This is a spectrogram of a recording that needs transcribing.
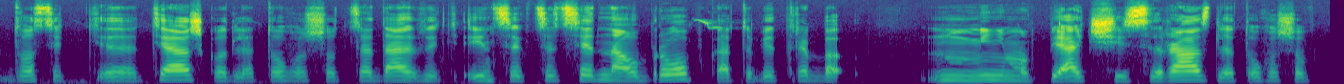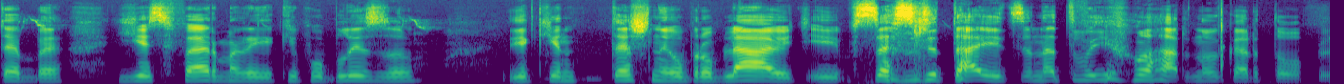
досить е, тяжко для того, що це навіть інсектицидна обробка. Тобі треба ну, мінімум 5-6 разів для того, щоб в тебе є фермери, які поблизу, які теж не обробляють, і все злітається на твою гарну картоплю.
